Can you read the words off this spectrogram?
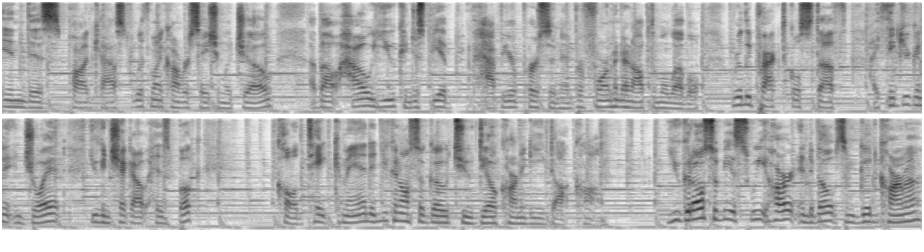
in this podcast with my conversation with Joe about how you can just be a happier person and perform at an optimal level. Really practical stuff. I think you're going to enjoy it. You can check out his book called Take Command, and you can also go to dalecarnegie.com. You could also be a sweetheart and develop some good karma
